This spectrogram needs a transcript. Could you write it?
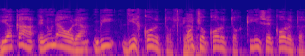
Y acá, en una hora, vi 10 cortos, Claro. 8 cortos, 15 cortos.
